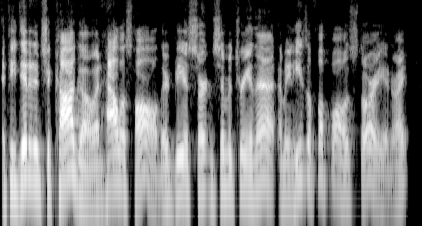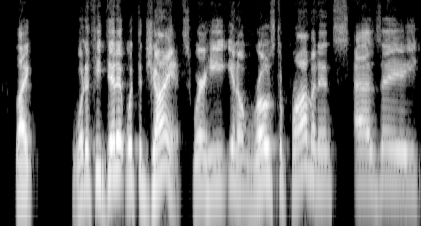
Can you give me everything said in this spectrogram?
if he did it in Chicago at Halas Hall, there'd be a certain symmetry in that. I mean, he's a football historian, right? Like, what if he did it with the Giants, where he, you know, rose to prominence as a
